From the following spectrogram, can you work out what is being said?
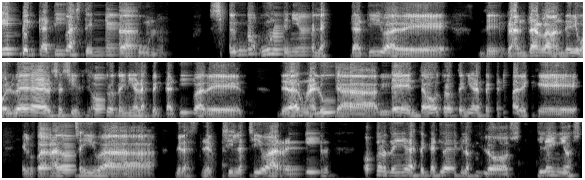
¿Qué expectativas tenía cada uno? Si alguno, uno tenía la expectativa de, de plantar la bandera y volverse, si otro tenía la expectativa de, de dar una lucha violenta, otro tenía la expectativa de que el gobernador se iba, de las, islas se iba a rendir, otro tenía la expectativa de que los, los isleños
